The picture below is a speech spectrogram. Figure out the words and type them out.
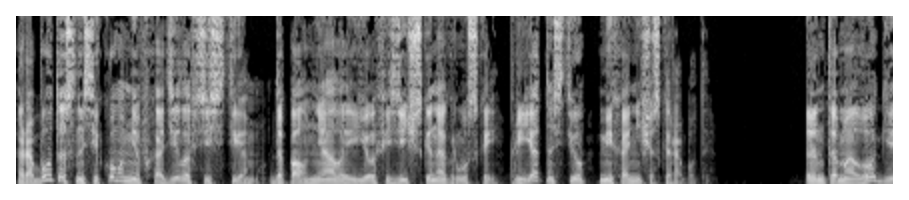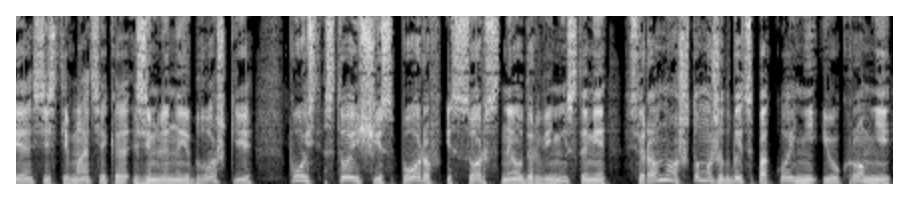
Работа с насекомыми входила в систему, дополняла ее физической нагрузкой, приятностью механической работы. Энтомология, систематика, земляные бложки, пусть стоящие споров и ссор с неодарвинистами, все равно, что может быть спокойней и укромней,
